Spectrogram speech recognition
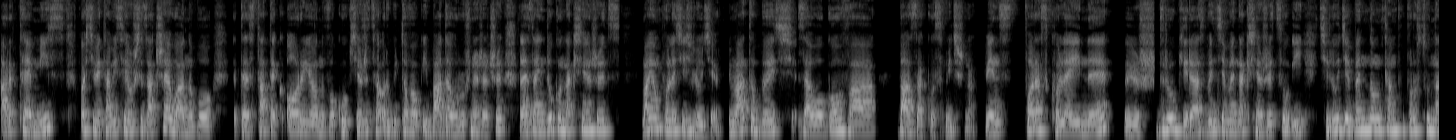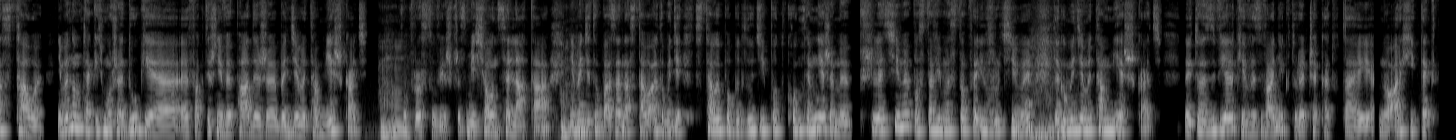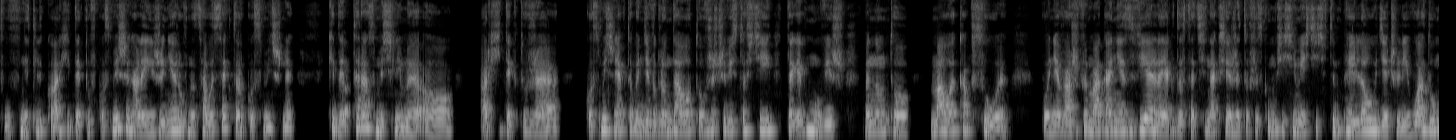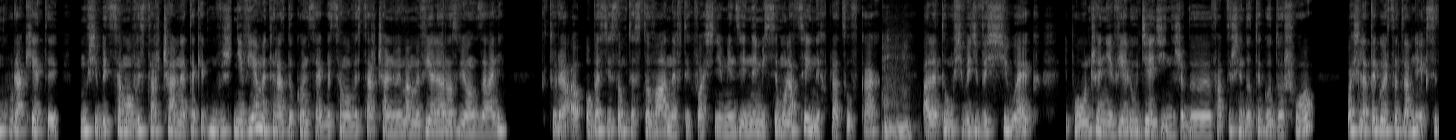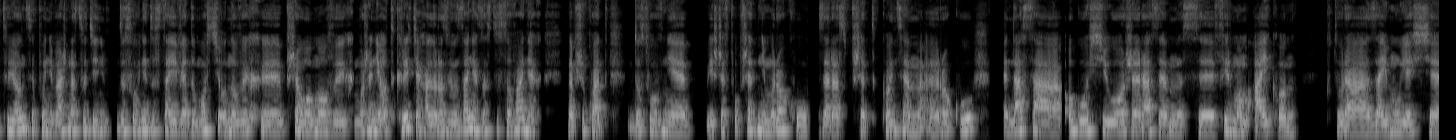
Artemis. Właściwie ta misja już się zaczęła, no bo ten statek Orion wokół Księżyca orbitował i badał różne rzeczy, ale za niedługo na Księżyc mają polecieć ludzie. I ma to być załogowa baza kosmiczna. Więc po raz kolejny, już drugi raz będziemy na Księżycu i ci ludzie będą tam po prostu na stałe. Nie będą to jakieś może długie e, faktycznie wypady, że będziemy tam mieszkać mhm. po prostu, wiesz, przez miesiące, lata. Mhm. Nie będzie to baza na stałe, ale to będzie stały pobyt ludzi pod kątem nie, że my przylecimy, postawimy stopę i wrócimy, mhm. tylko będziemy tam mieszkać. No i to jest wielkie wyzwanie, które czeka tutaj no, architektów, nie tylko architektów kosmicznych, ale inżynierów, no cały sektor kosmiczny. Kiedy teraz myślimy o architekturze kosmicznej, jak to będzie wyglądało, to w rzeczywistości, tak jak mówisz, będą to małe kapsuły, ponieważ wymagań jest wiele, jak dostać się na Księżyc. To wszystko musi się mieścić w tym payloadzie, czyli w ładunku rakiety. Musi być samowystarczalne. Tak jak mówisz, nie wiemy teraz do końca, jak być samowystarczalny. My mamy wiele rozwiązań, które obecnie są testowane w tych właśnie między innymi symulacyjnych placówkach, mhm. ale to musi być wysiłek i połączenie wielu dziedzin, żeby faktycznie do tego doszło. Właśnie dlatego jest to dla mnie ekscytujące, ponieważ na co dzień dosłownie dostaję wiadomości o nowych y, przełomowych, może nie odkryciach, ale rozwiązaniach, zastosowaniach. Na przykład dosłownie jeszcze w poprzednim roku, zaraz przed końcem roku, NASA ogłosiło, że razem z firmą Icon która zajmuje się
